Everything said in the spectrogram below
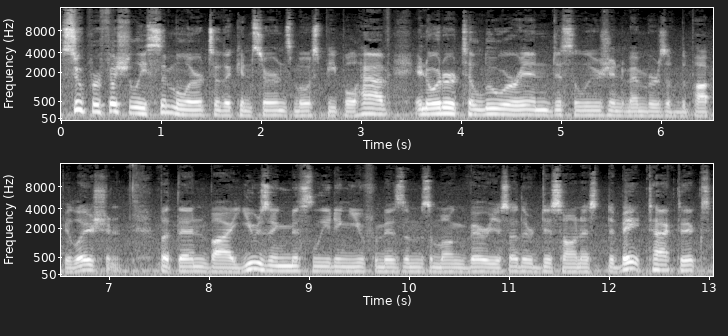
superficially similar to the concerns most people have in order to lure in disillusioned members of the population. But then by using misleading euphemisms among various other dishonest debate tactics,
